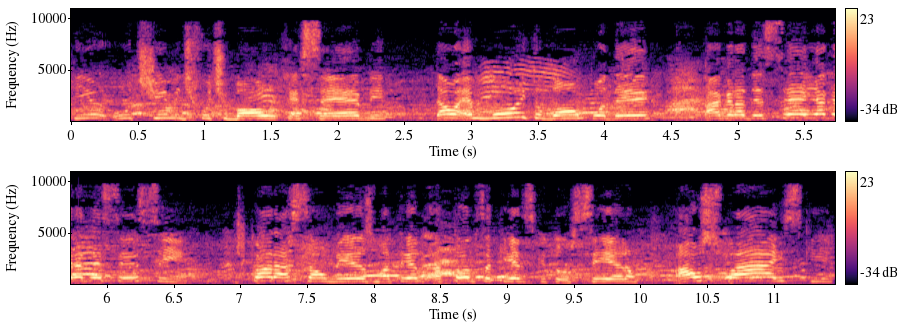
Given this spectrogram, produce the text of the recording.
que o time de futebol recebe. Então, é muito bom poder agradecer e agradecer, sim, de coração mesmo, a, ter, a todos aqueles que torceram, aos pais que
